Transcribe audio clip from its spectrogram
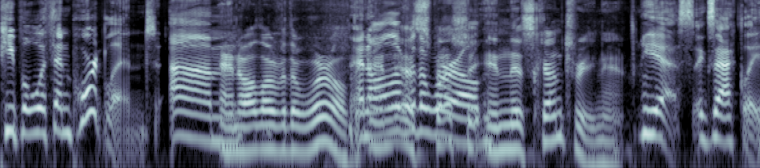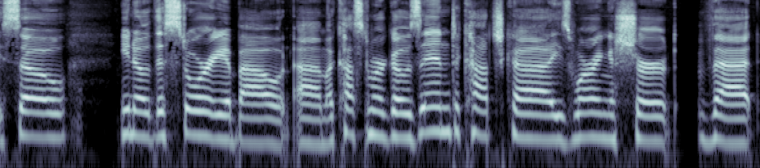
people within Portland. Um, and all over the world. And all over the world. In this country now. Yes, exactly. So, you know, this story about um, a customer goes into Kachka, he's wearing a shirt that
